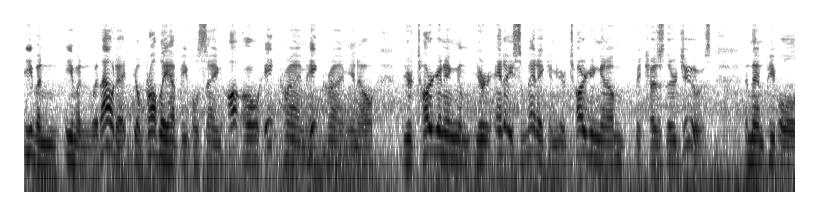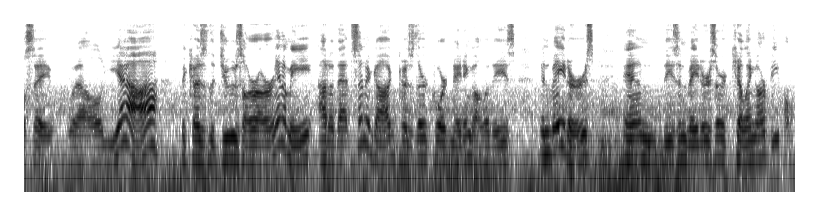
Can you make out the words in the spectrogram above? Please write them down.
even even without it, you'll probably have people saying, "Uh oh, hate crime, hate crime." You know, you're targeting them, you're anti-Semitic, and you're targeting them because they're Jews. And then people will say, "Well, yeah, because the Jews are our enemy out of that synagogue because they're coordinating all of these invaders, and these invaders are killing our people,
